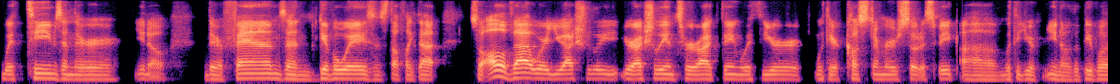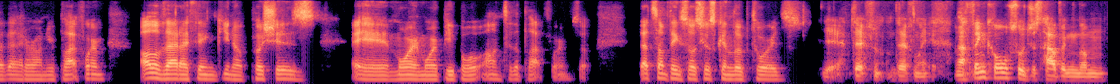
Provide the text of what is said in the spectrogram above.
with teams and their you know their fans and giveaways and stuff like that so all of that where you actually you're actually interacting with your with your customers so to speak um, with your you know the people that are on your platform all of that i think you know pushes a, more and more people onto the platform. So that's something socials can look towards. Yeah definitely definitely. And i think also just having them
